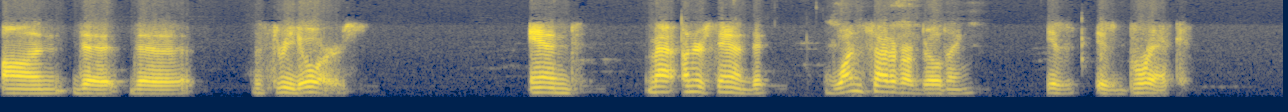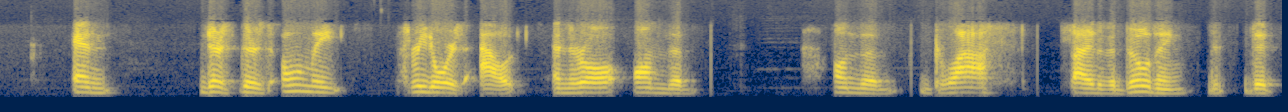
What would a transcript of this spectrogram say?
on the the the three doors." And Matt, understand that one side of our building is is brick, and there's there's only three doors out, and they're all on the on the glass side of the building that, that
